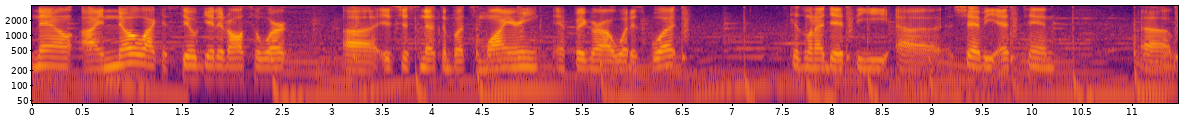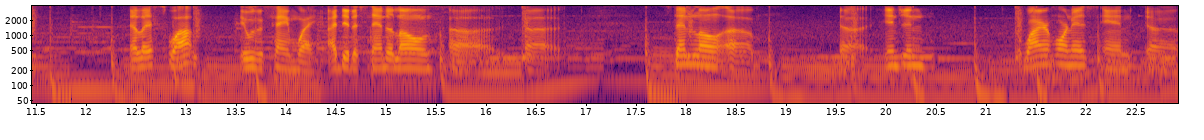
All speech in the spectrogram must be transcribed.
Now, I know I can still get it all to work, uh, it's just nothing but some wiring and figure out what is what. Because when I did the uh, Chevy S10 um, LS swap, it was the same way. I did a standalone uh, uh standalone um, uh, engine wire harness and uh,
